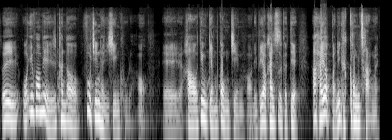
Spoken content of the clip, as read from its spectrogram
所以我一方面也是看到父亲很辛苦了哦，诶，好定点共经哦，你不要看四个店，啊还要管一个工厂哎。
